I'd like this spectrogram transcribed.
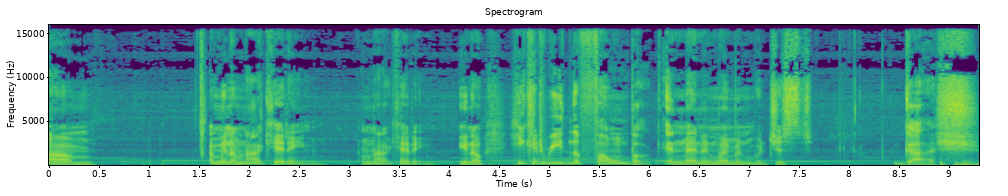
um, I mean, I'm not kidding. I'm not kidding. You know, he could read the phone book and men and women would just gush,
